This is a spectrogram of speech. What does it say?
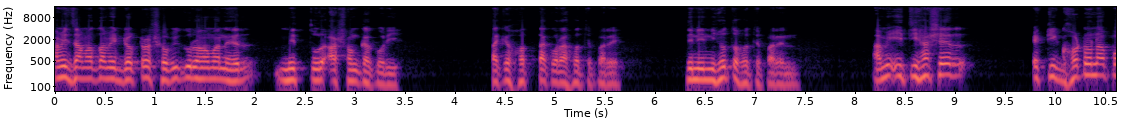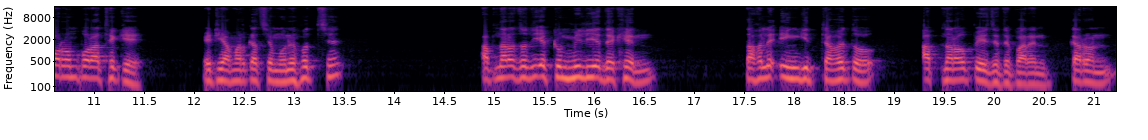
আমি জামাত ডক্টর শফিকুর রহমানের মৃত্যুর আশঙ্কা করি। তাকে হত্যা করা হতে পারে। তিনি নিহত হতে পারেন। আমি ইতিহাসের একটি ঘটনা পরম্পরা থেকে এটি আমার কাছে মনে হচ্ছে। আপনারা যদি একটু মিলিয়ে দেখেন, তাহলে ইঙ্গিতটা হয়তো আপনারাও পেয়ে যেতে পারেন। কারণ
